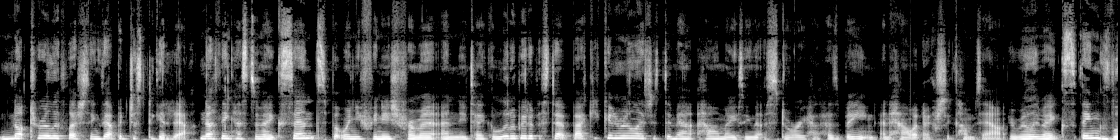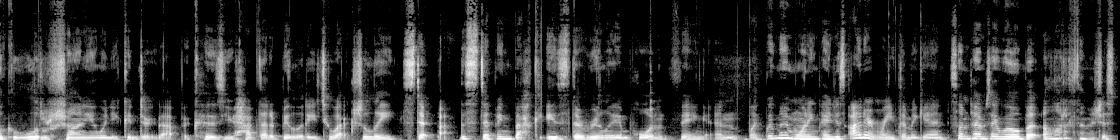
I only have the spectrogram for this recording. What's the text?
not to really flesh things out, but just to get it out. Nothing has to make sense, but when you finish from it and you take a little bit of a step back, you can realize just about how amazing that story has been and how it actually comes out. It really makes things look a little shinier when you can do that because you have that ability to actually step back. The stepping back is the really important thing. And like with my morning pages, I don't read them again. Sometimes I will, but a lot of them are just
